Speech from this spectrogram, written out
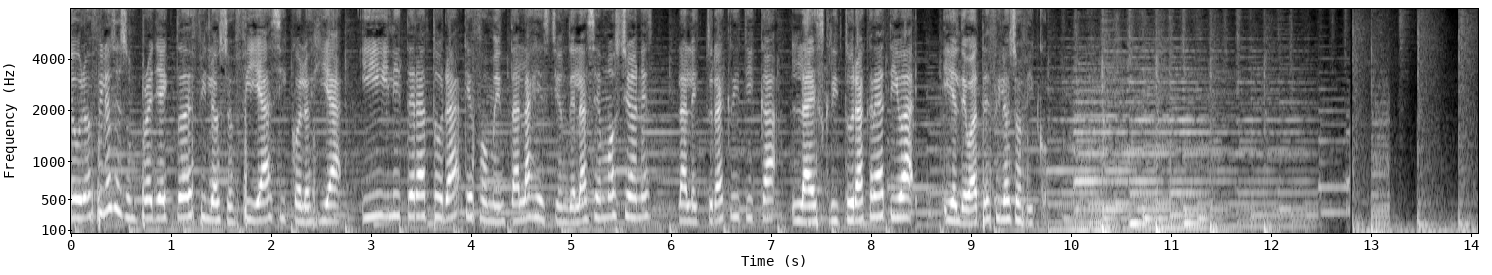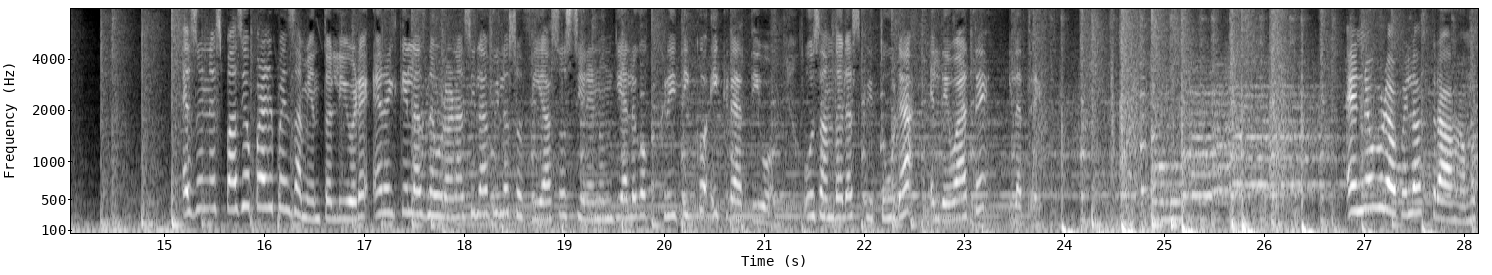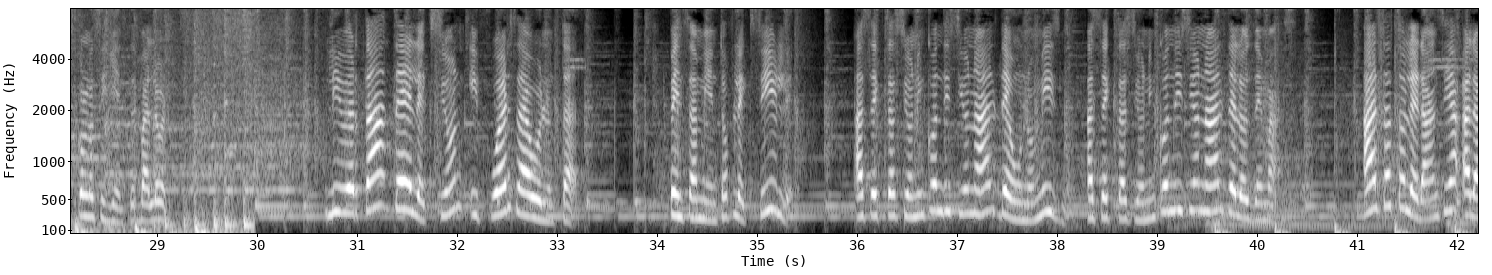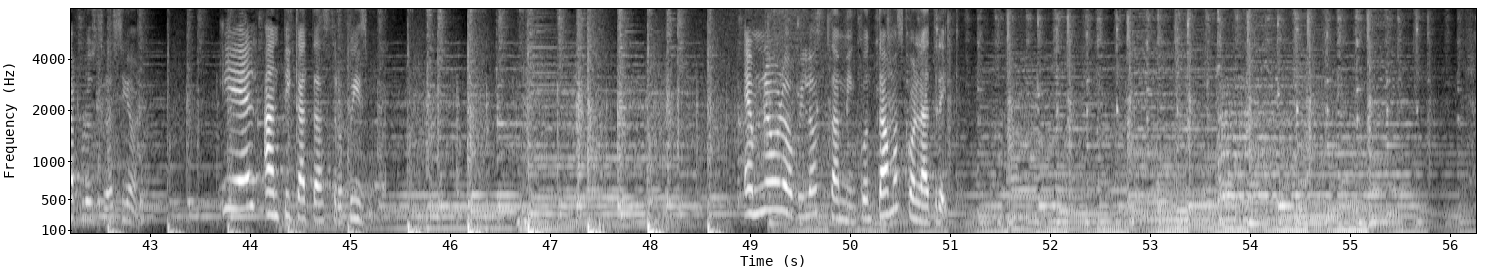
Neurófilos es un proyecto de filosofía, psicología y literatura que fomenta la gestión de las emociones, la lectura crítica, la escritura creativa y el debate filosófico. Es un espacio para el pensamiento libre en el que las neuronas y la filosofía sostienen un diálogo crítico y creativo, usando la escritura, el debate y la treta. En Neurófilos trabajamos con los siguientes valores. Libertad de elección y fuerza de voluntad. Pensamiento flexible. Aceptación incondicional de uno mismo. Aceptación incondicional de los demás. Alta tolerancia a la frustración. Y el anticatastrofismo. En Neurófilos también contamos con la TREC.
